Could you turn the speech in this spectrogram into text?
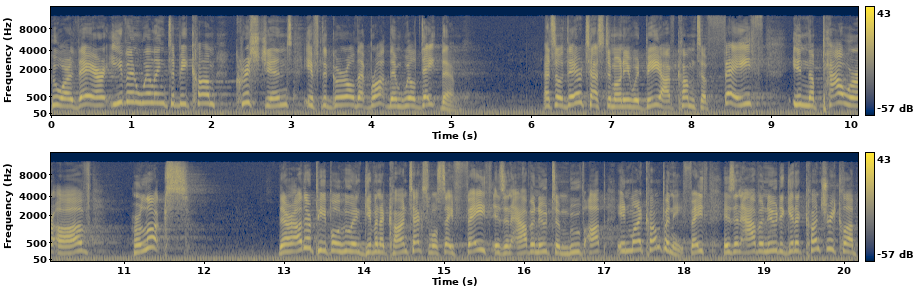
who are there, even willing to become Christians if the girl that brought them will date them. And so their testimony would be, I've come to faith in the power of her looks. There are other people who, in given a context, will say faith is an avenue to move up in my company. Faith is an avenue to get a country club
